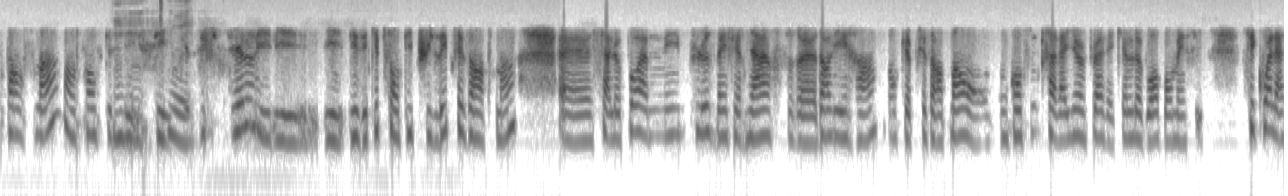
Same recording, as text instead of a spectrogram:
pansement, dans le sens que c'est mhm. difficile. Les, les, les, équipes sont épuisées présentement. ça l'a pas amené plus d'infirmières dans les rangs. Donc présentement, on, on, continue de travailler un peu avec elle, de voir bon, mais c'est quoi la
